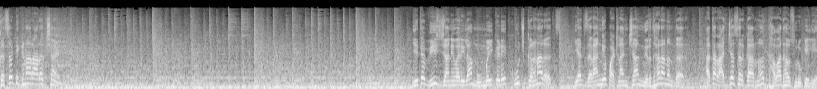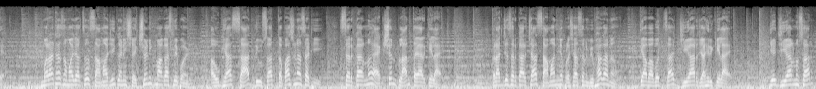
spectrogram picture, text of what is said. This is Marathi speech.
कसं टिकणार आरक्षण? येत्या वीस जानेवारीला मुंबईकडे कूच करणारच या जरांगे पाटलांच्या निर्धारानंतर. आता राज्य सरकारनं धावाधाव सुरू केली आहे. मराठा समाजाचं सामाजिक आणि शैक्षणिक मागासलेपण अवघ्या सात दिवसात तपासण्यासाठी सरकारनं ॲक्शन प्लॅन तयार केला आहे राज्य सरकारच्या सामान्य प्रशासन विभागानं त्याबाबतचा जी आर जाहीर केला आहे या जी आरनुसार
